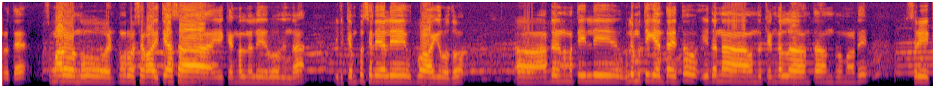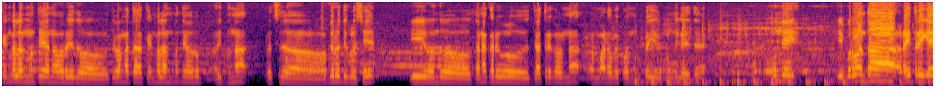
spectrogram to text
ಇರುತ್ತೆ. ಸುಮಾರು ಒಂದು ಎಂಟುನೂರು ವರ್ಷಗಳ ಇತಿಹಾಸ ಈ ಕೆಂಗಲ್ನಲ್ಲಿ ಇರುವುದರಿಂದ ಇದು ಕೆಂಪು ಶಿಲೆಯಲ್ಲಿ ಉದ್ಭವ ಆಗಿರೋದು. ಆದ್ದರಿಂದ ಮತ್ತೆ ಇಲ್ಲಿ ಹುಲಿಮುತ್ತಿಗೆ ಅಂತ ಇತ್ತು. ಇದನ್ನ ಒಂದು ಕೆಂಗಲ್ ಅಂತ ಒಂದು ಮಾಡಿ ಶ್ರೀ ಕೆಂಗಲ್ ಹನುಮಂತಯ್ಯನವರು, ಇದು ದಿವಂಗತ ಕೆಂಗಲ್ ಹನುಮಂತಯ್ಯವರು ಇದನ್ನ ಪ್ರಚ ಅಭಿವೃದ್ಧಿಗೊಳಿಸಿ ಈ ಒಂದು ದನ ಕರು ಜಾತ್ರೆಗಳನ್ನ ಮಾಡಬೇಕು ಅಂದ್ಬಿಟ್ಟು ಈ ಮುಂದಿಗೆ ಇದೆ. ಮುಂದೆ ಈ ಬರುವಂತ ರೈತರಿಗೆ,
